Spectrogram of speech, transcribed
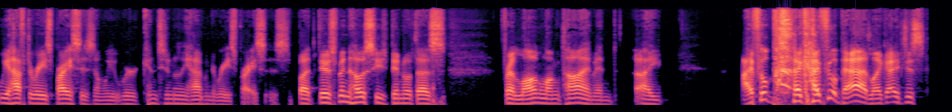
we have to raise prices, and we we're continually having to raise prices. But there's been hosts who's been with us for a long, long time, and I I feel like I feel bad. Like I just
